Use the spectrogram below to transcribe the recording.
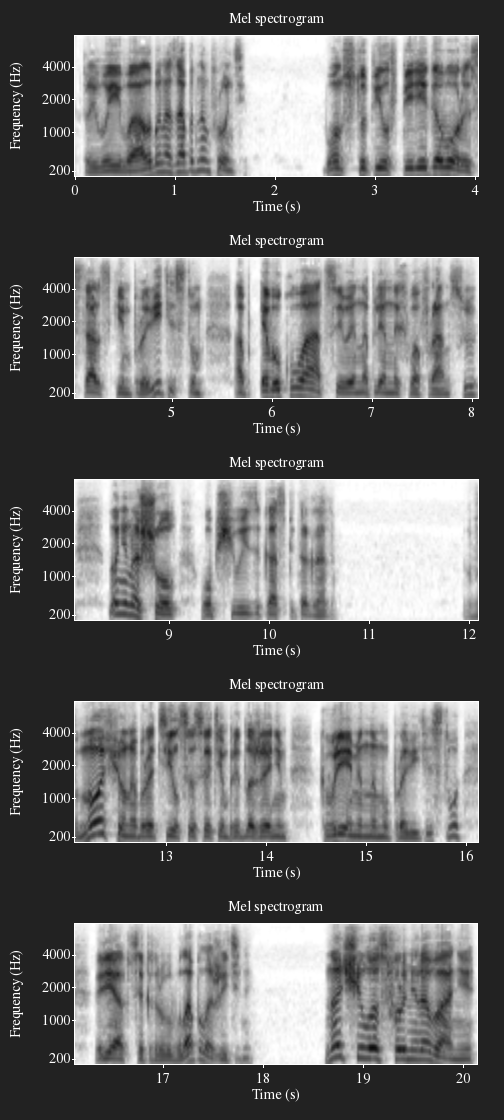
которая воевала бы на Западном фронте он вступил в переговоры с царским правительством об эвакуации военнопленных во Францию, но не нашел общего языка с Петроградом. Вновь он обратился с этим предложением к Временному правительству, реакция которого была положительной. Началось формирование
